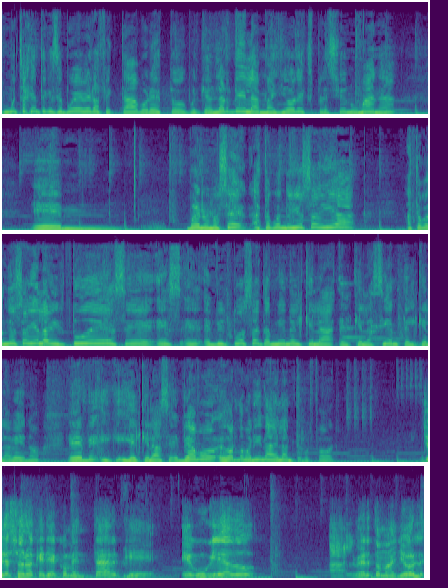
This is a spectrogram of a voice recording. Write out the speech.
mucha gente que se puede ver afectada por esto, porque hablar de la mayor expresión humana, eh, bueno, no sé, hasta cuando yo sabía, hasta cuando yo sabía la virtud es, eh, es, es- es virtuosa también el que la, el que la siente, el que la ve, ¿no? Eh, y, y el que la hace. Veamos, Eduardo Marina, adelante, por favor. Yo solo quería comentar que he googleado a Alberto Mayol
